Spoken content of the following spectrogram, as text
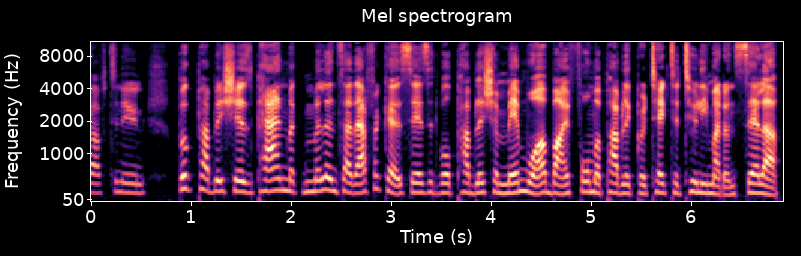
afternoon. Book publishers Pan Macmillan South Africa says it will publish a memoir by former public protector Thuli Madonsela.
